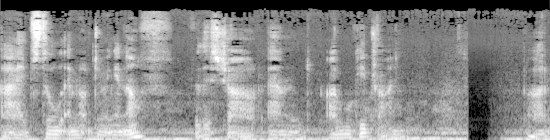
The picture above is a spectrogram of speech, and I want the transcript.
I still am not doing enough for this child, and I will keep trying. But,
